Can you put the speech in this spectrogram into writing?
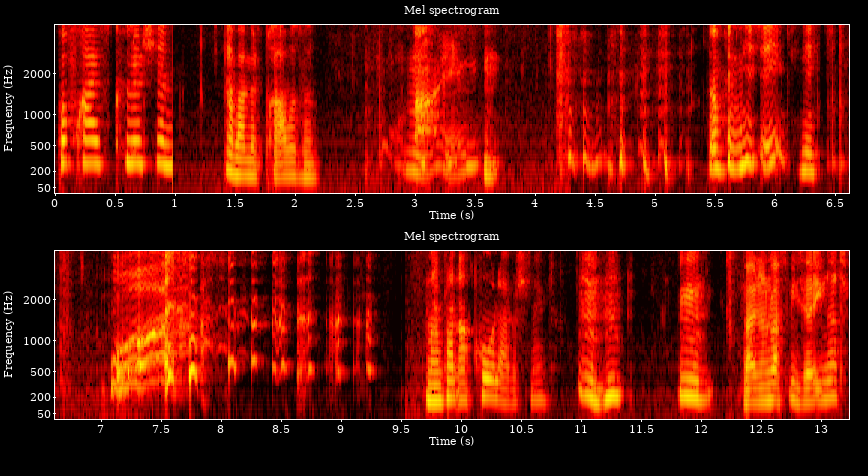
Puffreiskügelchen, aber mit Brause. Nein. Aber nicht eklig. Meins hat nach Cola geschmeckt. Weißt du, an was mich erinnert?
